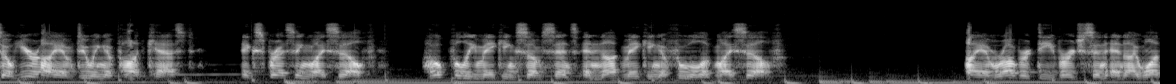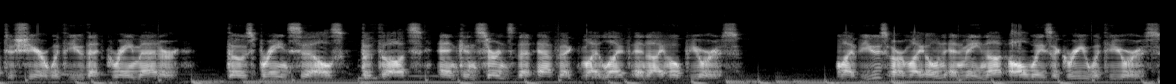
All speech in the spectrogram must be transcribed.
So here I am doing a podcast, expressing myself, hopefully making some sense and not making a fool of myself. I am Robert D. Vergeson and I want to share with you that gray matter those brain cells, the thoughts and concerns that affect my life and I hope yours. My views are my own and may not always agree with yours.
